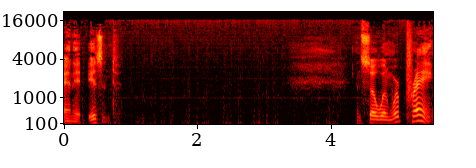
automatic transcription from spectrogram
And it isn't. And so when we're praying,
